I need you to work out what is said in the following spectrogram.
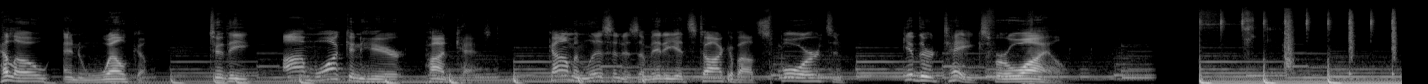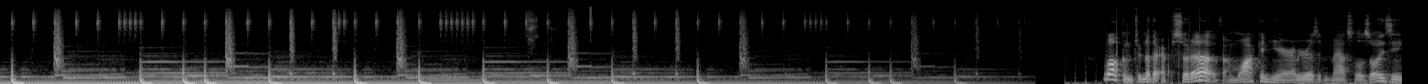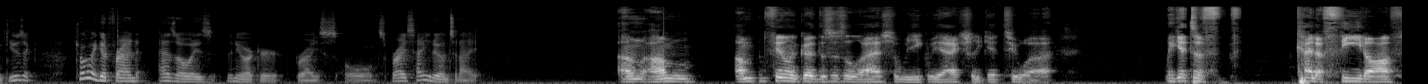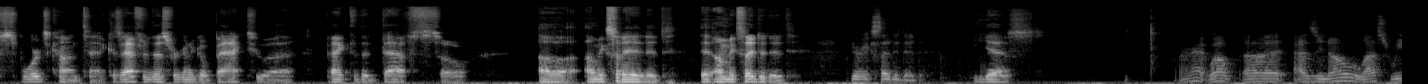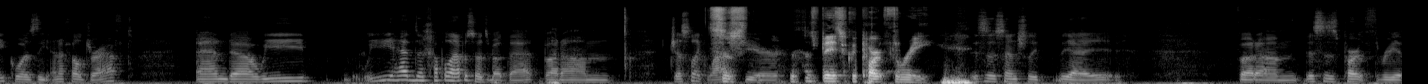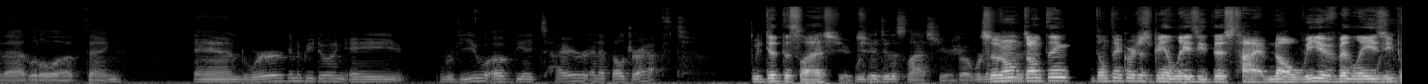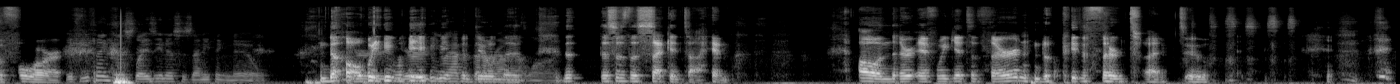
Hello and welcome to the I'm Walking Here podcast. Come and listen to some idiots talk about sports and give their takes for a while. Welcome to another episode of I'm Walking Here. I'm your resident masshole, as always, Ian Cusick. Joined by my good friend, as always, the New Yorker, Bryce Olds. Bryce, how you doing tonight? I'm I'm I'm feeling good. This is the last week we actually get to uh we get to f- kind of feed off sports content because after this we're gonna go back to uh back to the depths. So uh I'm excited. I'm excited. You're excited. Yes. All right. Well, uh, as you know, last week was the NFL draft, and uh, we we had a couple episodes about that. But um, just like This last is- year, This is basically part three. this is essentially yeah. But um, this is part three of that little uh, thing, and we're gonna be doing a review of the entire NFL draft. We did this last year too. We did do this last year, but we're gonna so do don't it- don't think don't think we're just being lazy this time. No, we have been lazy We've- before. If you think this laziness is anything new, No, we you're- we you we've been doing this. that long. Th- This is the second time. Oh, and there, if we get to third, it'll be the third time too.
